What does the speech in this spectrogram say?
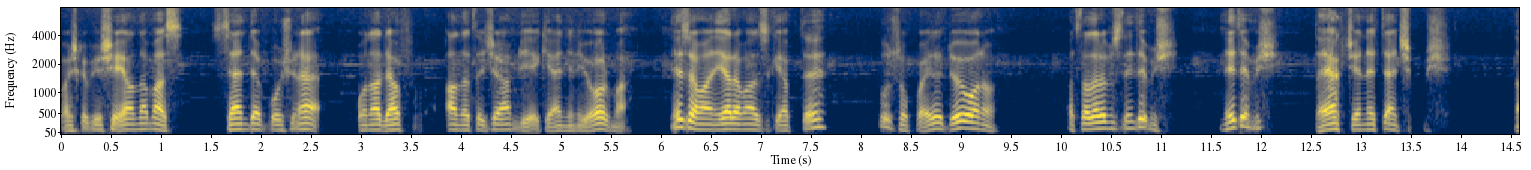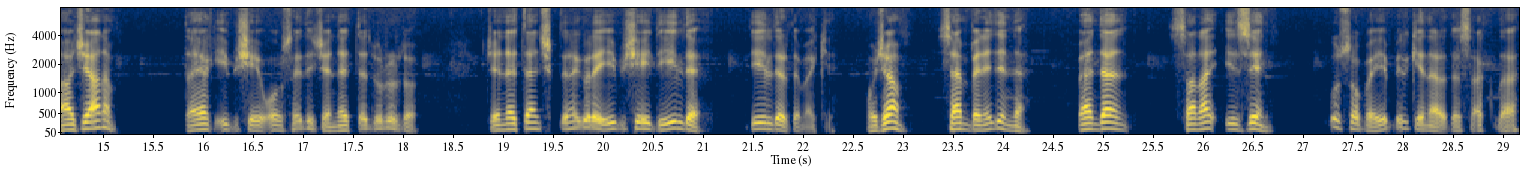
Başka bir şey anlamaz. Sen de boşuna ona laf anlatacağım diye kendini yorma. Ne zaman yaramazlık yaptı, bu sopayla döv onu. Atalarımız ne demiş? Ne demiş? Dayak cennetten çıkmış. Naciye Hanım, dayak iyi bir şey olsaydı cennette dururdu. Cennetten çıktığına göre iyi bir şey değil de, değildir demek ki. Hocam, sen beni dinle. Benden sana izin. Bu sopayı bir kenarda sakla.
